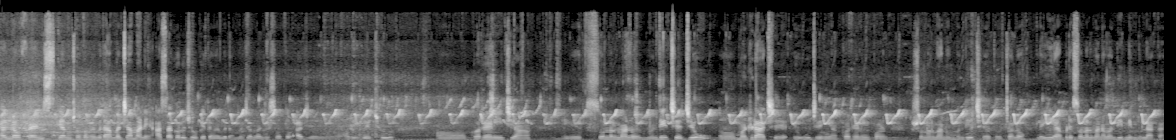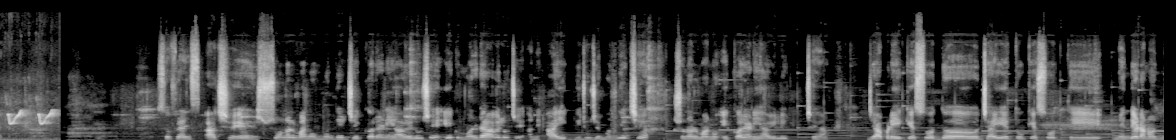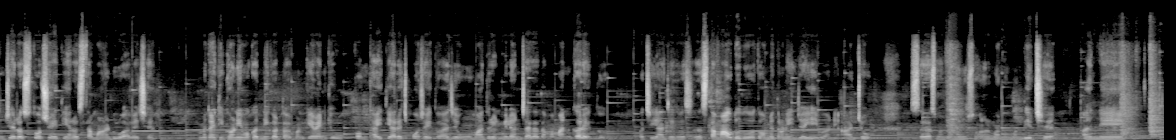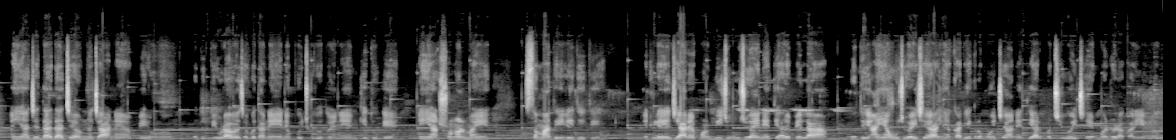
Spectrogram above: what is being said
Hello friends, કેમ છો તમે બધા? મજામાં ને? આશા કરું છું કે તમે બધા મજામાં જશો તો આજે હું આવી ગઈ છું કરેણી જ્યાં સોનલમાનું મંદિર છે, જેવું મઢડા છે, એવું જ અહીંયા કરેણી પણ સોનલમાનું મંદિર છે. તો ચલો, લઈએ આપણે સોનલમાના મંદિરની મુલાકાત. સો ફ્રેન્ડ્સ આ છે સોનલમાનું મંદિર જે કરણી આવેલું છે. એક મરડા આવેલું છે અને આ એક બીજું જે મંદિર છે સોનલમાનું એ કરણી આવેલી છે જે આપણે કેશોદ જઈએ તો કેશોદથી મેંદેડાનો જે રસ્તો છે, ત્યાં રસ્તામાં આડું આવે છે. અમે તો અહીંથી ઘણી વખત નીકળતા હોય, પણ કહેવાય ને કે હુકમ થાય ત્યારે જ પહોંચાય. તો આજે હું માધુરી મિલન જતા હતા મામાને ઘરે, તો પછી આજે રસ્તામાં આવતું હતું. તો અમે ત્રણેય જઈ આવ્યા અને આ જો સરસ મજાનું સોનલમાનું મંદિર છે. અને અહીંયા જે દાદા છે, અમને ચા ને બધું પીવડાવે છે બધાને, એને પૂછ્યું હતું, એને એમ કીધું કે અહીંયા સોનલમાએ સમાધિ લીધી હતી. એટલે જ્યારે પણ બીજ ઉજવાય ને, ત્યારે પહેલાં બધી અહીંયા ઉજવાય છે, અહીંયા કાર્યક્રમ હોય છે અને ત્યાર પછી હોય છે મઢડા કાર્યક્રમ.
